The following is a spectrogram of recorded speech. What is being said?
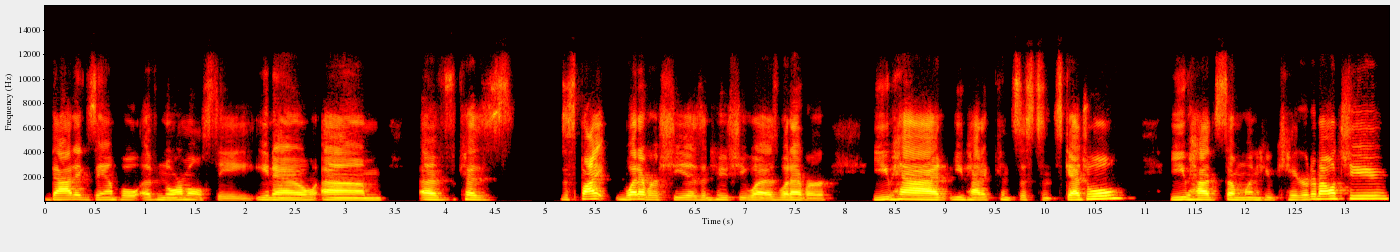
that example of normalcy you know um of because despite whatever she is and who she was whatever you had you had a consistent schedule. You had someone who cared about you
